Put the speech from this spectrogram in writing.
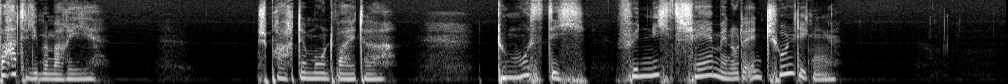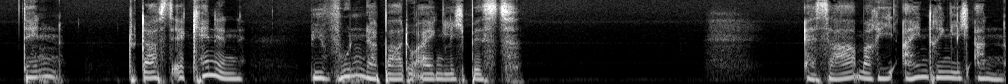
Warte, liebe Marie, sprach der Mond weiter, du musst dich für nichts schämen oder entschuldigen, denn du darfst erkennen, wie wunderbar du eigentlich bist. Er sah Marie eindringlich an.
